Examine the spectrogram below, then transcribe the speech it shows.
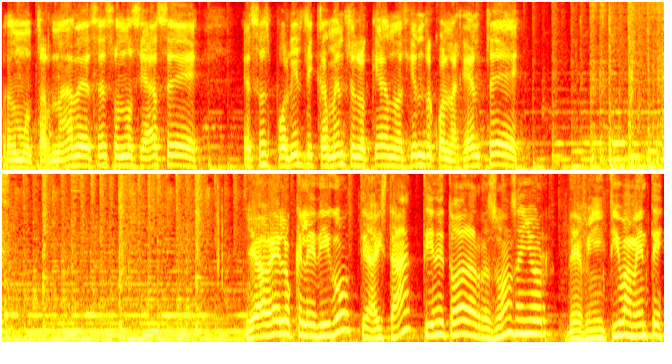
las motornadas. Eso no se hace. Eso es políticamente lo que andan haciendo con la gente. Ya ve lo que le digo, ahí está, tiene toda la razón, señor. Definitivamente,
